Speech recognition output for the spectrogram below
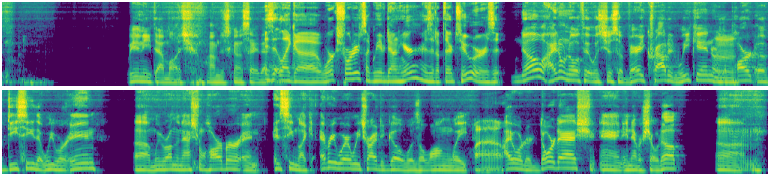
we didn't eat that much. I'm just going to say that. Is it like a work shortage like we have down here? Is it up there too? Or is it? No, I don't know if it was just a very crowded weekend or the part of DC that we were in. Um, we were on the National Harbor, and it seemed like everywhere we tried to go was a long wait. Wow. I ordered DoorDash, and it never showed up. Um,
